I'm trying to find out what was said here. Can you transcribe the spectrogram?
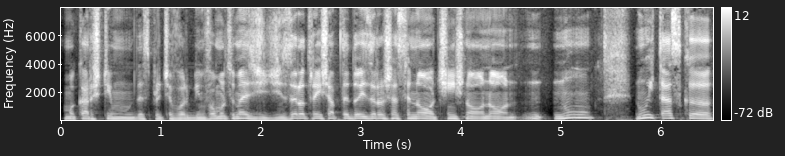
măcar știm despre ce vorbim. Vă mulțumesc, Gigi. 0372069599. Nu, nu uitați că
